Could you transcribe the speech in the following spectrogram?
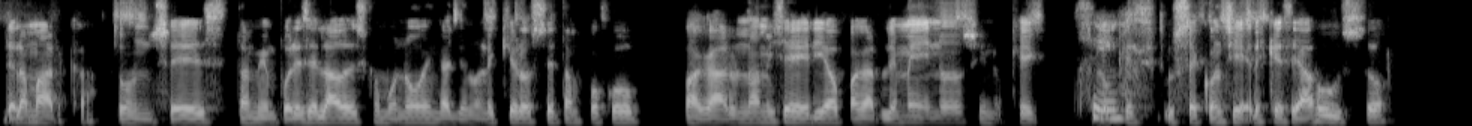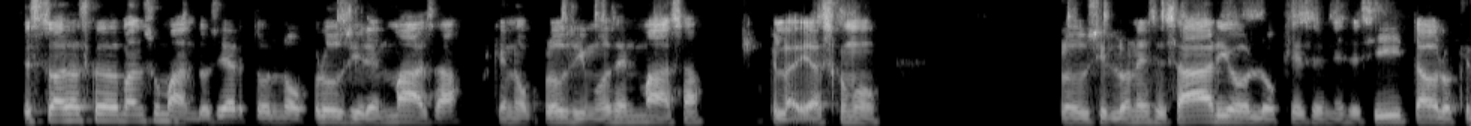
de la marca. Entonces, también por ese lado es como, no, venga, yo no le quiero a usted tampoco pagar una miseria o pagarle menos, sino que lo que usted considere que sea justo. Entonces todas esas cosas van sumando, ¿cierto? No producir en masa, que no producimos en masa, que la idea es como producir lo necesario, lo que se necesita o lo que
